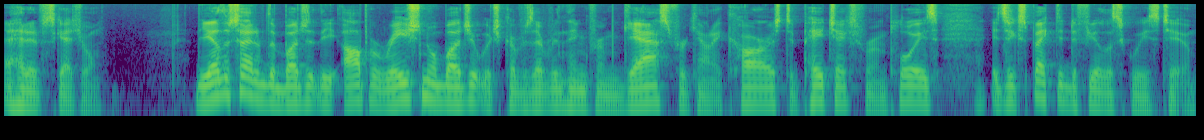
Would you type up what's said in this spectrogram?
ahead of schedule. The other side of the budget, the operational budget, which covers everything from gas for county cars to paychecks for employees, is expected to feel the squeeze too.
